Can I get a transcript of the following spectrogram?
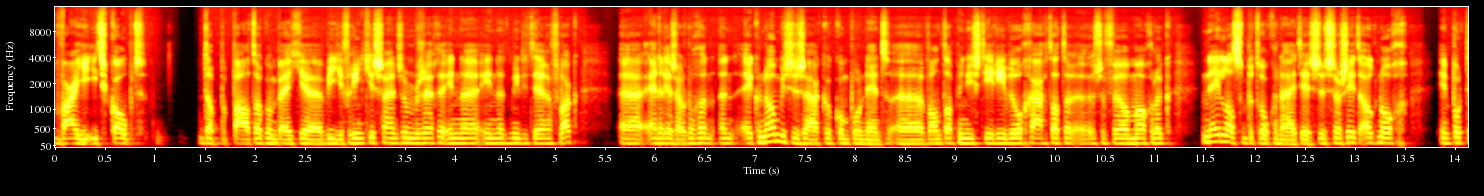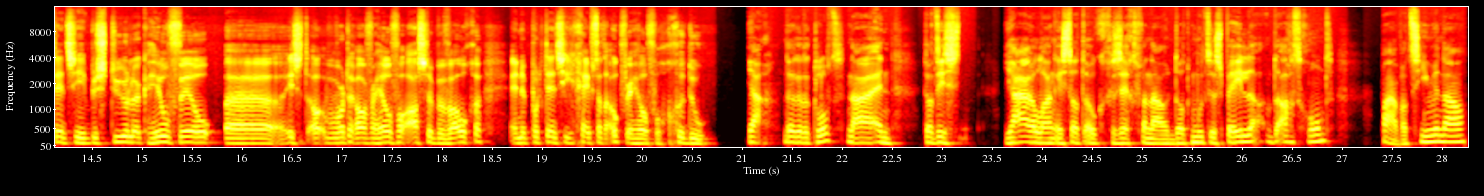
waar je iets koopt, dat bepaalt ook een beetje wie je vriendjes zijn, zullen we maar zeggen, in, in het militaire vlak. Uh, en er is ook nog een, een economische zakencomponent. Uh, want dat ministerie wil graag dat er uh, zoveel mogelijk Nederlandse betrokkenheid is. Dus er zit ook nog in potentie bestuurlijk heel veel. is het, wordt er over heel veel assen bewogen. En de potentie geeft dat ook weer heel veel gedoe. Ja, dat, dat klopt. Nou, en dat is jarenlang is dat ook gezegd van nou, dat moet er spelen op de achtergrond. Maar wat zien we nou?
